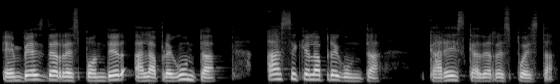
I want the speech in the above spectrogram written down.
En vez de responder a la pregunta, hace que la pregunta carezca de respuesta.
